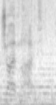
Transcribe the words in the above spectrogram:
Contract marked.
